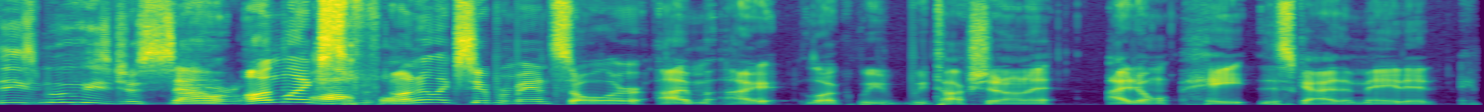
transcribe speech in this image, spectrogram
These movies just Now, sound unlike Sp- awful. unlike Superman Solar, I'm I look we we talk shit on it. I don't hate this guy that made it. He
